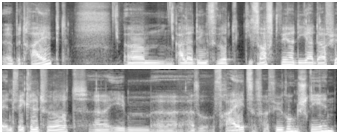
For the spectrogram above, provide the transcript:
äh, betreibt. Ähm, allerdings wird die Software, die ja dafür entwickelt wird, äh, eben äh, also frei zur Verfügung stehen.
